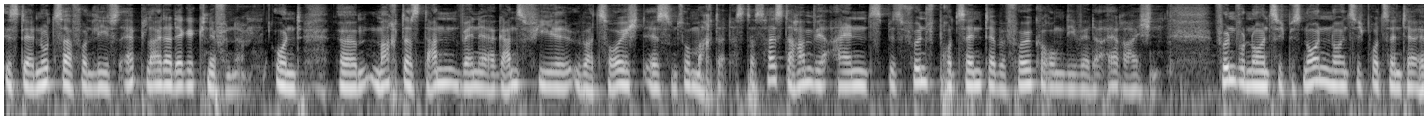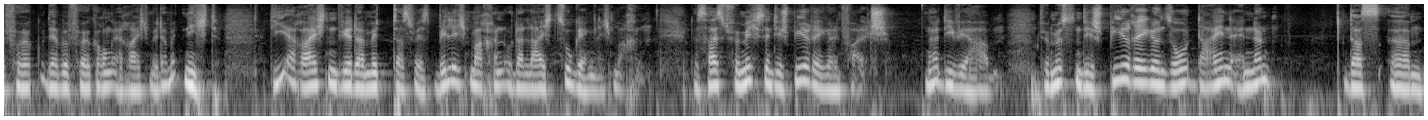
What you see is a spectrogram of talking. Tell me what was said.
ist der Nutzer von Leaves App leider der Gekniffene und ähm, macht das dann, wenn er ganz viel überzeugt ist und so macht er das. Das heißt, da haben wir 1 bis 5 Prozent der Bevölkerung, die wir da erreichen. 95 bis 99 Prozent der, der Bevölkerung erreichen wir damit nicht. Die erreichen wir damit, dass wir es billig machen oder leicht zugänglich machen. Das heißt, für mich sind die Spielregeln falsch ne, die wir haben. Wir müssten die Spielregeln so dahin ändern, dass ähm,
